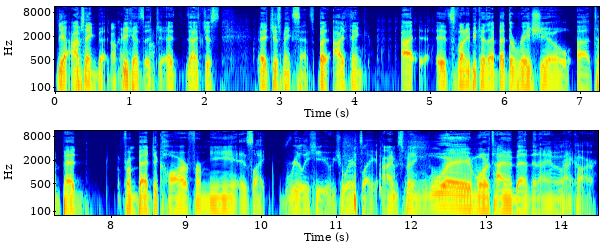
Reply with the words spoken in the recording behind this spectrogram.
Yeah, I'm saying bed Okay, because it, okay. it that just it just makes sense. But I think I it's funny because I bet the ratio uh, to bed from bed to car for me is like really huge. Where it's like I'm spending way more time in bed than I am in my car.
